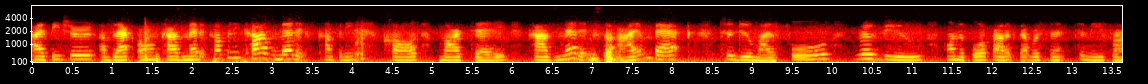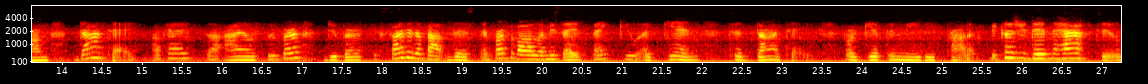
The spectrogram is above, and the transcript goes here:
I featured a black-owned cosmetic company, cosmetics company called Maurte Cosmetics. So I am back to do my full review on the four products that were sent to me from Dante. Okay, so I am super duper excited about this. And first of all, let me say thank you again to Dante for gifting me these products because you didn't have to.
